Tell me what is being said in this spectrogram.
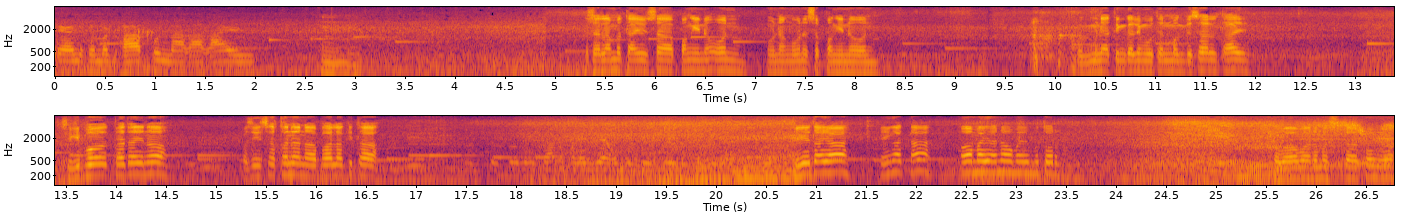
kaya ano sa maghapon makakain. Mm. Salamat tayo sa Panginoon. Unang-una sa Panginoon. Huwag mo natin kalimutan magdasal tayo. Sige po, tatay no. Pasensya ka na, napala kita. Sige tayo. Ingat ha. Oh, may ano, may motor. Kawawa naman si tatay ha.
